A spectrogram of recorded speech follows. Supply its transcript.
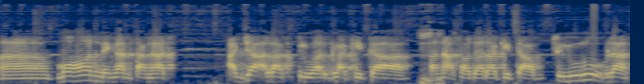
uh, mohon dengan sangat ajaklah keluarga kita, hmm. anak saudara kita, seluruhlah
